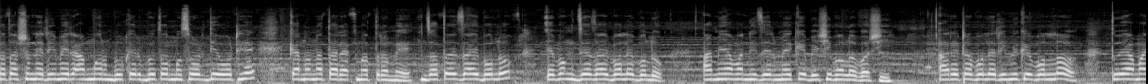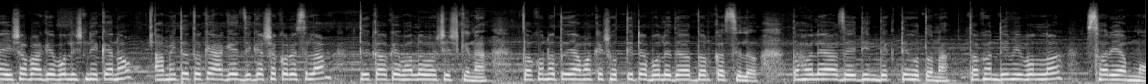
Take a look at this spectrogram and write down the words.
কথা শুনে রিমির আম্মুর বুকের ভিতর মোচড় দিয়ে ওঠে, কেননা তার একমাত্র মেয়ে। যতই যাই বলুক এবং যে যাই বলে বলুক, আমি আমার নিজের মেয়েকে বেশি ভালোবাসি। আর এটা বলে রিমিকে বলল, তুই আমায় এসব আগে বলিসনি কেন? আমি তো তোকে আগে জিজ্ঞাসা করেছিলাম, তুই কাউকে ভালোবাসিস কিনা। তখনও তুই আমাকে সত্যিটা বলে দেওয়ার দরকার ছিল। তাহলে আজ এই দিন দেখতে হতো না। তখন রিমি বলল, সরি আম্মু।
